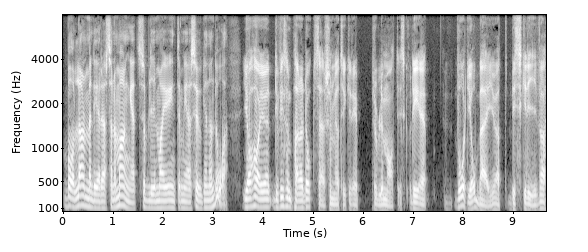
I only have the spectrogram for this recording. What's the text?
bollar med det resonemanget så blir man ju inte mer sugen ändå. Jag har ju, det finns en paradox här som jag tycker är problematisk. Och det är, vårt jobb är ju att beskriva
